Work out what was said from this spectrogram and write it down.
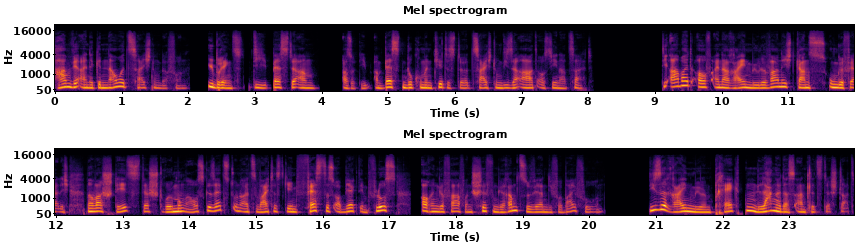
haben wir eine genaue Zeichnung davon. Übrigens die beste am, also die am besten dokumentierteste Zeichnung dieser Art aus jener Zeit. Die Arbeit auf einer Rheinmühle war nicht ganz ungefährlich. Man war stets der Strömung ausgesetzt und als weitestgehend festes Objekt im Fluss auch in Gefahr von Schiffen gerammt zu werden, die vorbeifuhren. Diese Rheinmühlen prägten lange das Antlitz der Stadt,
